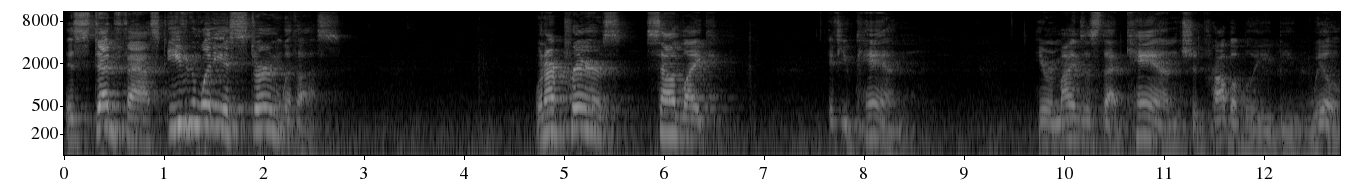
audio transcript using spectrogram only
is steadfast, even when he is stern with us. When our prayers sound like if you can. He reminds us that can should probably be will.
